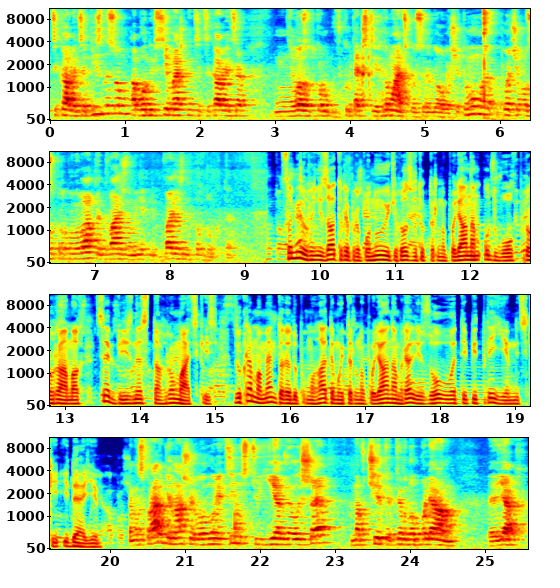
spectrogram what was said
цікавляться бізнесом або не всі мешканці цікавляться розвитком в контексті громадського середовища. Тому ми хочемо запропонувати два різноманітні різних продукти. Самі організатори пропонують розвиток тернополянам у двох програмах: це бізнес та громадськість. Зокрема, ментори допомагатимуть тернополянам реалізовувати підприємницькі ідеї. Насправді нашою головною цінністю є не лише навчити тернополян, е, як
